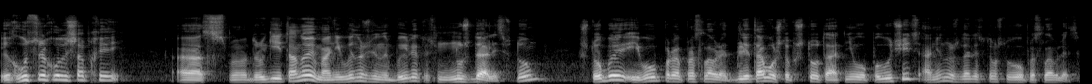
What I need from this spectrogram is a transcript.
гусрахул шапхей, а другие таноим, они вынуждены были, то есть нуждались в том, чтобы его прославлять. Для того, чтобы что-то от него получить, они нуждались в том, чтобы его прославлять.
